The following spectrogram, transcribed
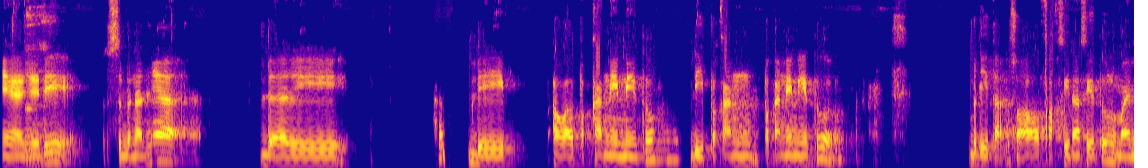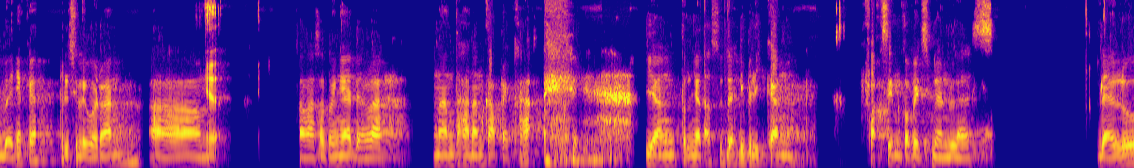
Ya, Hmm. jadi sebenarnya dari di awal pekan ini tuh di pekan pekan ini tuh berita soal vaksinasi itu lumayan banyak ya berseliweran. Em, Ya. Salah satunya adalah tahanan KPK yang ternyata sudah diberikan vaksin COVID-19. Lalu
